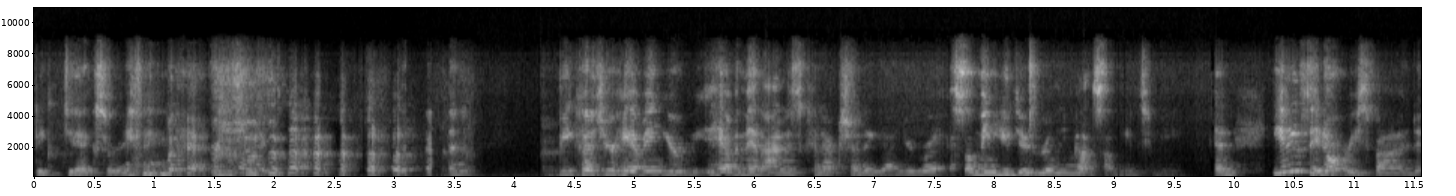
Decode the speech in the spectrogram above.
big dicks or anything, but because you're having you're having that honest connection again. You're right. Something you did really meant something to me. And even if they don't respond,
